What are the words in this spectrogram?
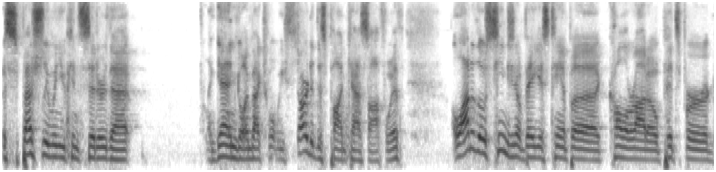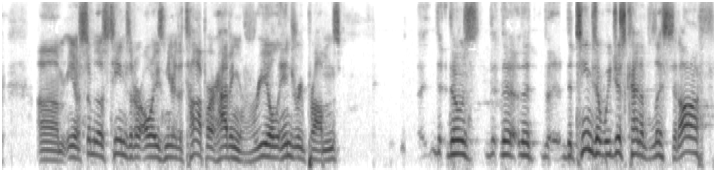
especially when you consider that again going back to what we started this podcast off with, a lot of those teams, you know, Vegas, Tampa, Colorado, Pittsburgh. Um, you know, some of those teams that are always near the top are having real injury problems those the, the the teams that we just kind of listed off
